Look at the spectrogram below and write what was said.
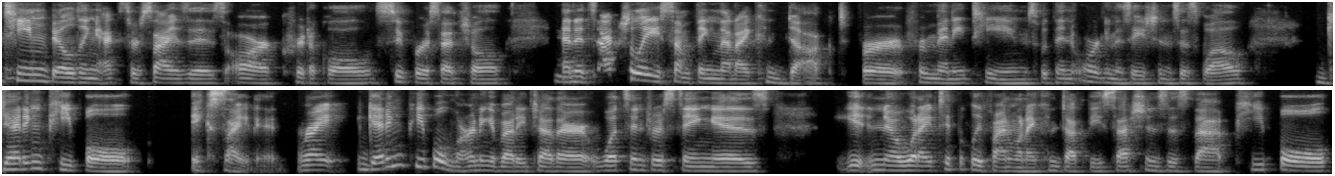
team building exercises are critical, super essential, yeah. and it's actually something that I conduct for for many teams within organizations as well. Getting people excited, right? Getting people learning about each other. What's interesting is, you know, what I typically find when I conduct these sessions is that people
